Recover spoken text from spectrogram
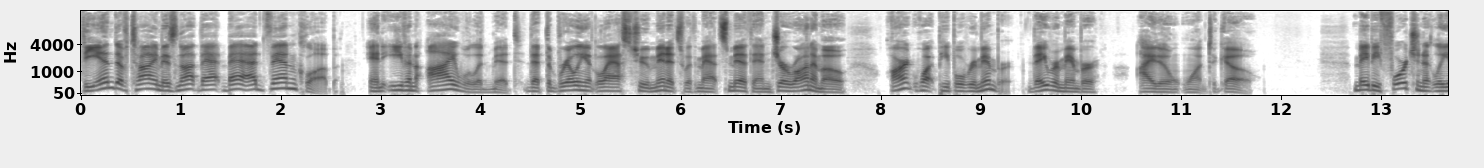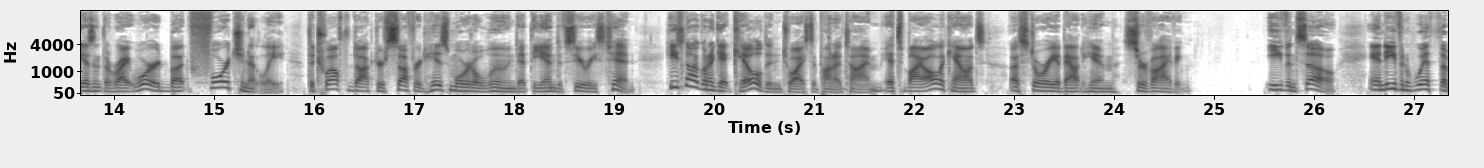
The End of Time is Not That Bad fan club. And even I will admit that the brilliant last two minutes with Matt Smith and Geronimo aren't what people remember. They remember, I don't want to go. Maybe fortunately isn't the right word, but fortunately, the 12th Doctor suffered his mortal wound at the end of Series 10. He's not going to get killed in Twice Upon a Time. It's, by all accounts, a story about him surviving. Even so, and even with the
